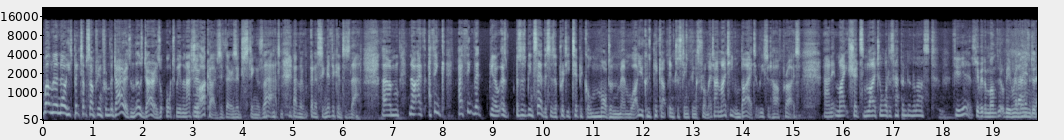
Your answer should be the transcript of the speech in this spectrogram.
Well, no, no, he's picked up something from the diaries, and those diaries ought to be in the National Yeah. Archives if they're as interesting as that and, the, and as significant as that. Um, no, I, I think I think that you know, as, as has been said, this is a pretty typical modern memoir. You can pick up interesting things from it. I might even buy it at least at half price, and it might shed some light on what has happened in the last few years. Give it a month, it'll be But remaindered.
